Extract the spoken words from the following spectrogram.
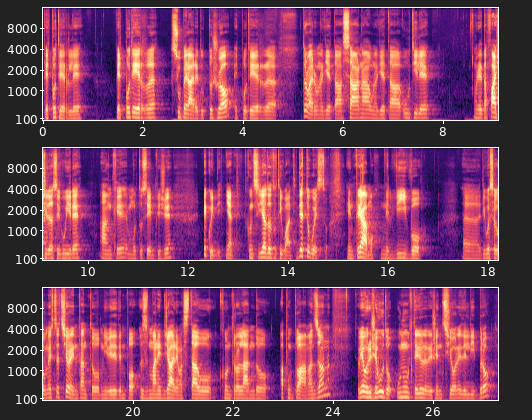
per poterle per poter superare tutto ciò e poter trovare una dieta sana, una dieta utile, una dieta facile da seguire anche, molto semplice. E quindi niente, consigliato a tutti quanti. Detto questo, entriamo nel vivo eh, di questa conversazione, intanto mi vedete un po' smaneggiare, ma stavo controllando appunto Amazon abbiamo ricevuto un'ulteriore recensione del libro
